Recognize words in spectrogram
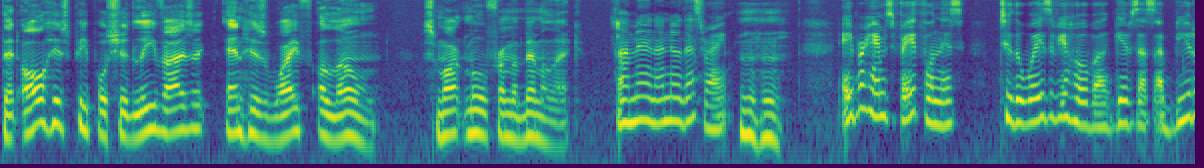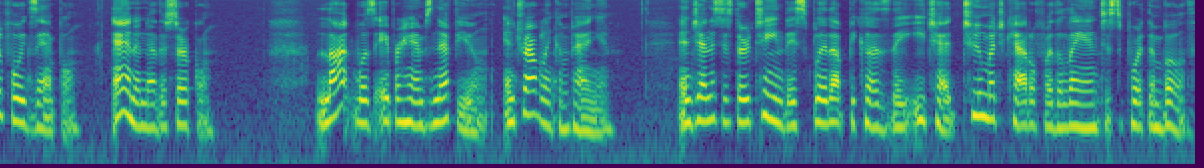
that all his people should leave Isaac and his wife alone. Smart move from Abimelech. Amen. I know that's right. Mm-hmm. Abraham's faithfulness to the ways of Jehovah gives us a beautiful example and another circle. Lot was Abraham's nephew and traveling companion. In Genesis 13, they split up because they each had too much cattle for the land to support them both.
